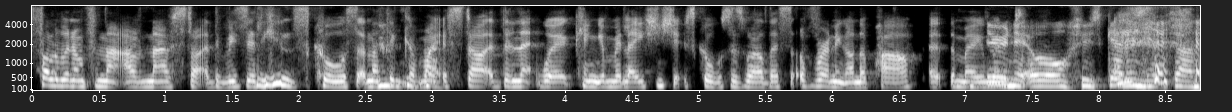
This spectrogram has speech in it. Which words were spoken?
following on from that, I've now started the resilience course, and I think I might have started the networking and relationships course as well. They're sort of running on a par at the moment. Doing it all, she's getting it done,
